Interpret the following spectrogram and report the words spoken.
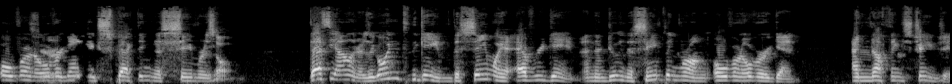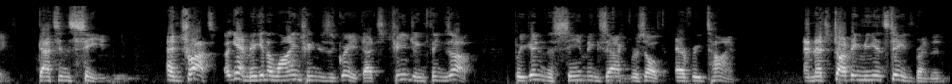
over and sure. over again, expecting the same result. That's the Islanders. They're going into the game the same way every game, and they're doing the same thing wrong over and over again, and nothing's changing. That's insane. And Trotz, again, making the line changes is great. That's changing things up. But you're getting the same exact result every time. And that's driving me insane, Brendan.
